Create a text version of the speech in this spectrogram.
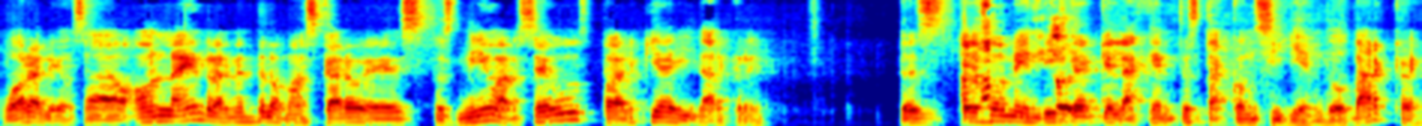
órale, o sea, online realmente lo más caro es pues Neo, Arceus, Palkia y Darkrai. Entonces, Ajá, eso me indica que la gente está consiguiendo Darkrai,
